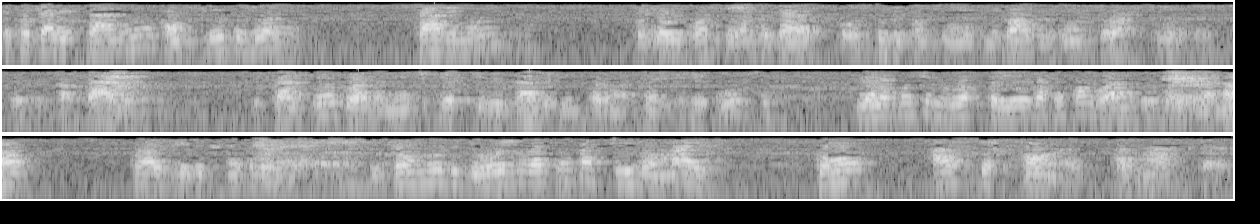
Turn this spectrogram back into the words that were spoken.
É porque ela está num conflito violento. Sabe muito, porque o inconsciente dela, ou subconsciente, igual dizendo, o arquivo desses passados, está acentuadamente fertilizada de informações e recursos e ela continua presa à retaguarda emocional com a vida que sempre levou. Então o mundo de hoje não é compatível mais com as personas, as máscaras.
